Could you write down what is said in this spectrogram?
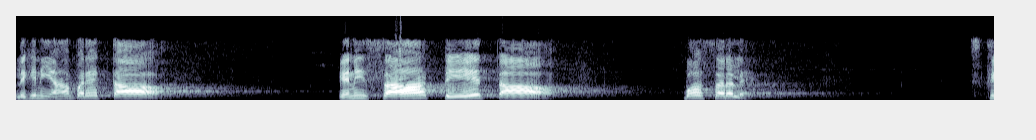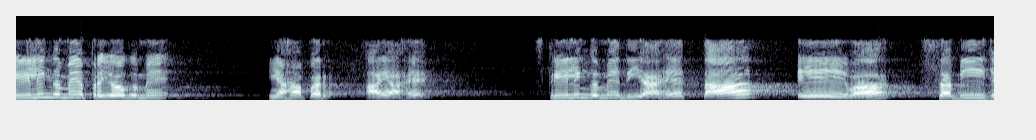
लेकिन यहाँ पर है ता। यानी सा, ते, ता। बहुत सरल है। स्त्रीलिंग में, प्रयोग में यहाँ पर आया है। स्त्रीलिंग में दिया है ता, एव, सबीज,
